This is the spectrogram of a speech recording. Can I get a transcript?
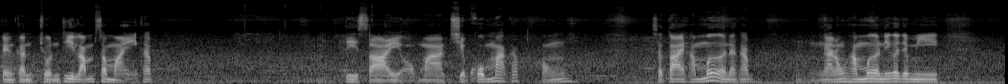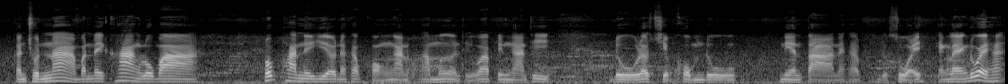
เป็นกันชนที่ล้ำสมัยครับ ดีไซน์ออกมาเฉียบคมมากครับของสไตล์ฮัมเมอร์นะครับ งานของฮัมเมอร์นี้ก็จะมีกันชนหน้าบันไดข้างโลบาร์ครบครันเลยทีเดียวนะครับ ของงานของฮัมเมอร์ถือว่าเป็นงานที่ดูแล้วเฉียบคมดูเนียนตานะครับ ดูสวยแข็งแรงด้วยฮะ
